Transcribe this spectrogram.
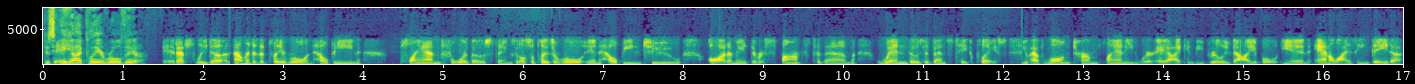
Does AI play a role there? It absolutely does. Not only does it play a role in helping plan for those things. It also plays a role in helping to automate the response to them when those events take place. You have long term planning where AI can be really valuable in analyzing data.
